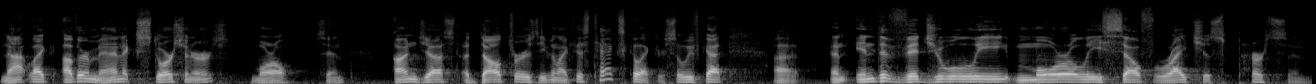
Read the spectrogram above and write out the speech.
not like other men, extortioners, moral sin, unjust, adulterers, even like this tax collector. So we've got uh, an individually, morally self righteous person.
